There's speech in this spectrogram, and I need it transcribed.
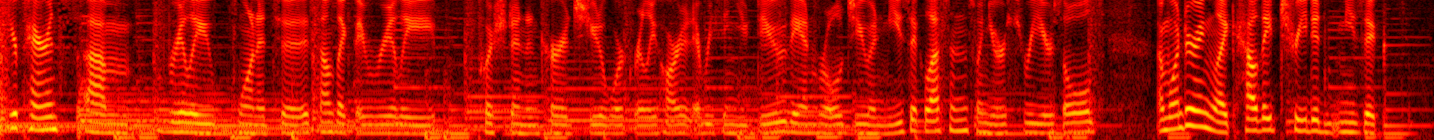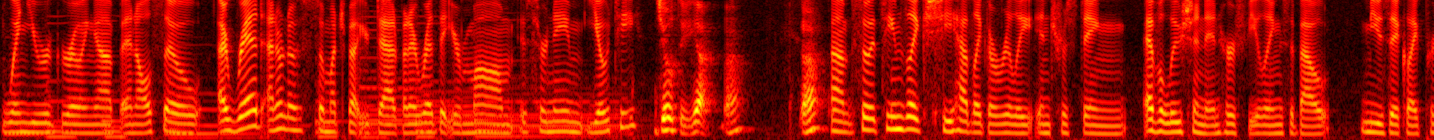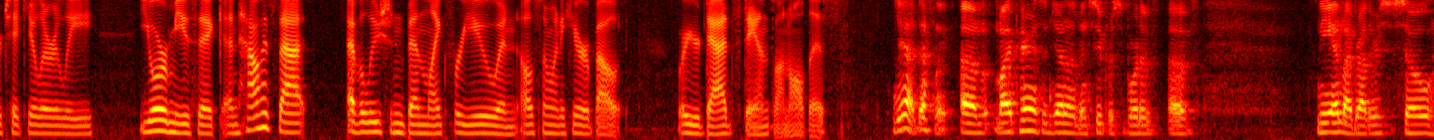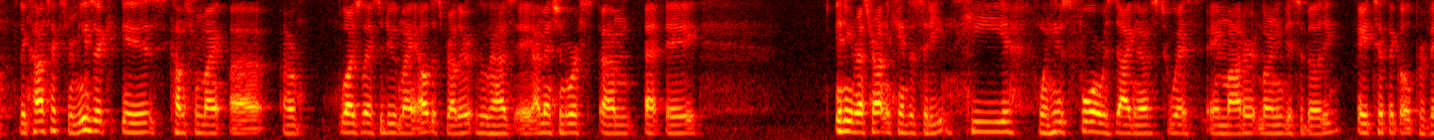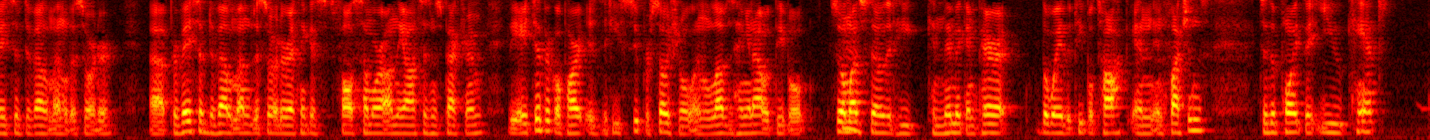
Your parents um, really wanted to, it sounds like they really pushed and encouraged you to work really hard at everything you do. They enrolled you in music lessons when you were three years old. I'm wondering, like, how they treated music when you were growing up. And also, I read, I don't know so much about your dad, but I read that your mom, is her name Yoti? Jyoti, yeah. Uh-huh. Uh-huh. Um, so it seems like she had like a really interesting evolution in her feelings about music, like particularly your music and how has that evolution been like for you? And also want to hear about where your dad stands on all this. Yeah definitely. Um, my parents in general have been super supportive of me and my brothers. So the context for music is comes from my uh, largely has to do with my eldest brother who has a i mentioned works um, at a indian restaurant in kansas city. He when he was four was diagnosed with a moderate learning disability atypical pervasive developmental disorder uh, pervasive developmental disorder, I think, is, falls somewhere on the autism spectrum. The atypical part is that he's super social and loves hanging out with people, so mm. much so that he can mimic and parrot the way that people talk and inflections to the point that you can't.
